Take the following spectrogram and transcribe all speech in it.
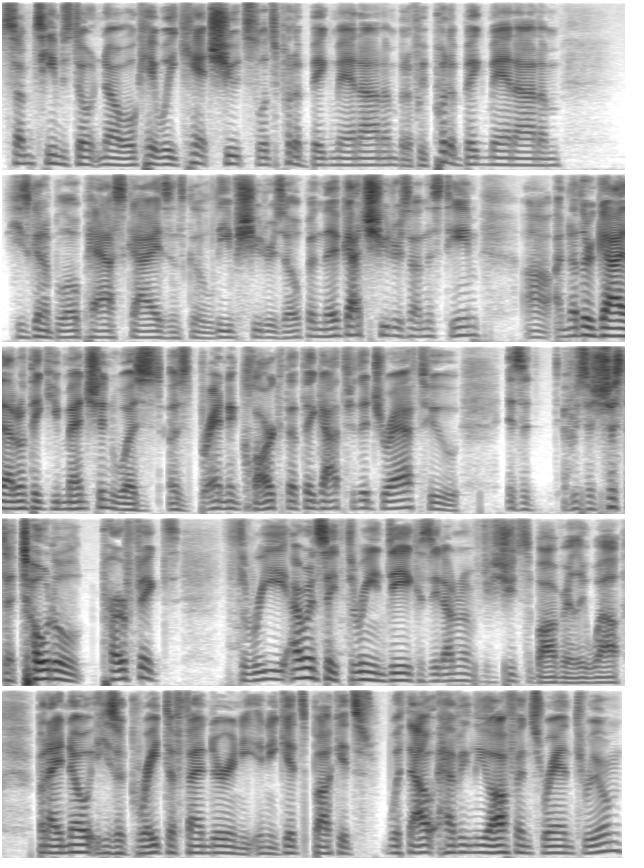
some teams don't know, okay, well, he can't shoot, so let's put a big man on him. But if we put a big man on him, he's going to blow past guys and it's going to leave shooters open. They've got shooters on this team. Uh, another guy I don't think you mentioned was, was Brandon Clarke that they got through the draft, who is a who's just a total perfect three. I wouldn't say three and D because I don't know if he shoots the ball really well, but I know he's a great defender and he and he gets buckets without having the offense ran through him.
